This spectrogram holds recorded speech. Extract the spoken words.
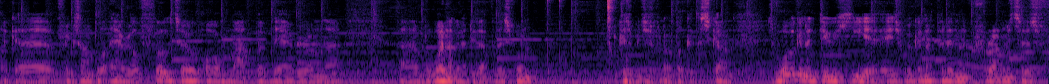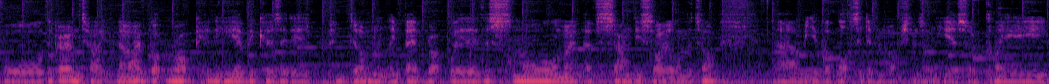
like a for example aerial photo or map of the area on there um, but we're not going to do that for this one because we just want to look at the scan. So what we're going to do here is we're going to put in the parameters for the ground type. Now I've got rock in here because it is predominantly bedrock with a small amount of sandy soil on the top. Um, but you've got lots of different options on here so clay,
